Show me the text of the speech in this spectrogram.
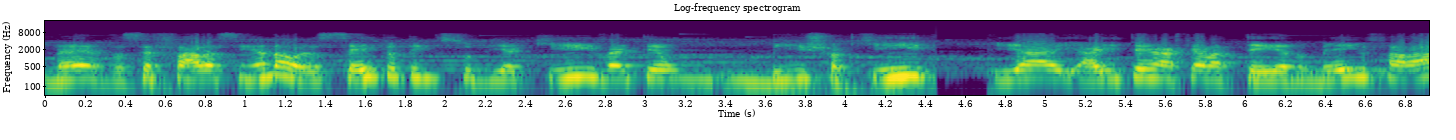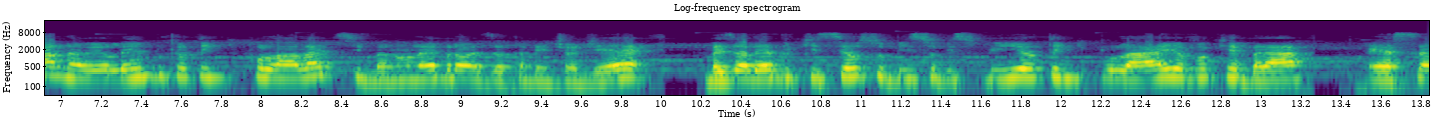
né? Você fala assim: "Ah, não, eu sei que eu tenho que subir aqui, vai ter um, um bicho aqui, E aí, aí tem aquela teia no meio e fala: Ah, não, eu lembro que eu tenho que pular lá de cima. Eu não lembro exatamente onde é, mas eu lembro que se eu subir, subir, subir, eu tenho que pular e eu vou quebrar essa,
